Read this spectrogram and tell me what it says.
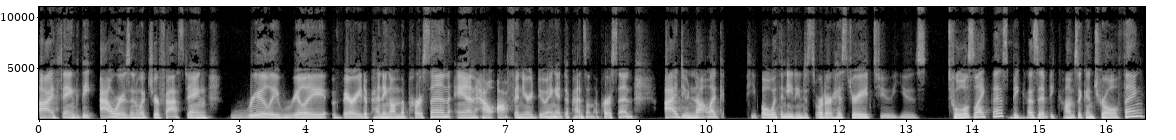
I think the hours in which you're fasting really, really vary depending on the person and how often you're doing it depends on the person. I do not like people with an eating disorder history to use tools like this because it becomes a control thing.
